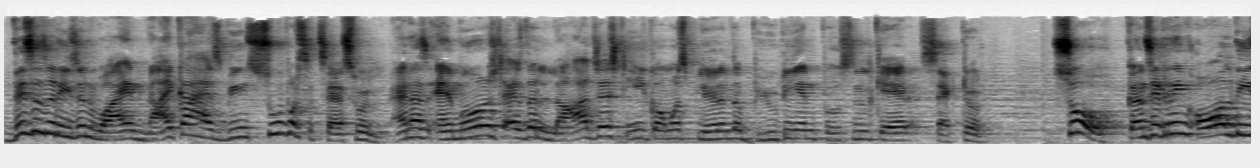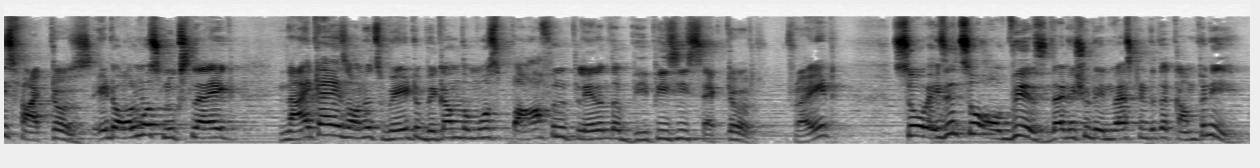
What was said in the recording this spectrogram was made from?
This is the reason why Nykaa has been super successful and has emerged as the largest e-commerce player in the beauty and personal care sector. So, considering all these factors, it almost looks like Nykaa is on its way to become the most powerful player in the BPC sector, right? So, is it so obvious that you should invest into the company?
